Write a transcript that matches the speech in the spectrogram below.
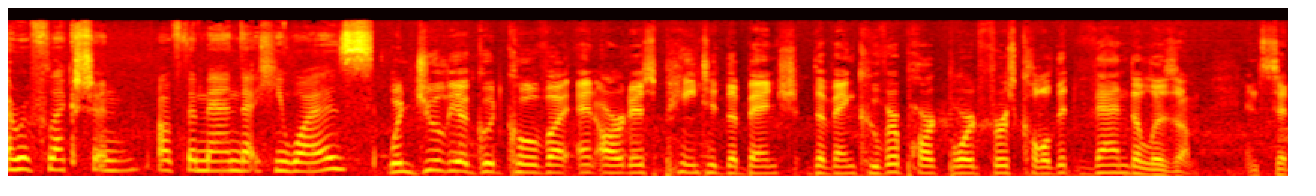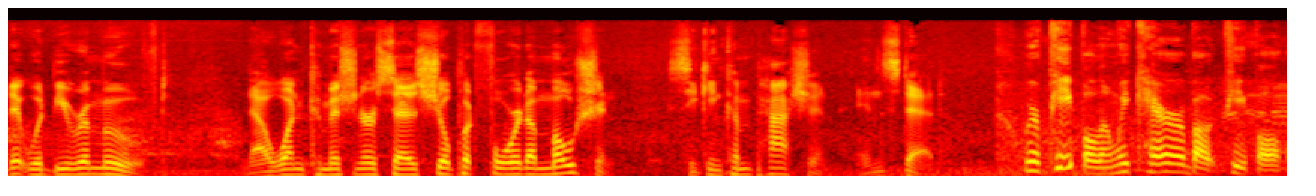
a reflection of the man that he was. When Julia Goodkova, an artist, painted the bench, the Vancouver Park Board first called it vandalism and said it would be removed. Now, one commissioner says she'll put forward a motion seeking compassion instead. We're people and we care about people,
